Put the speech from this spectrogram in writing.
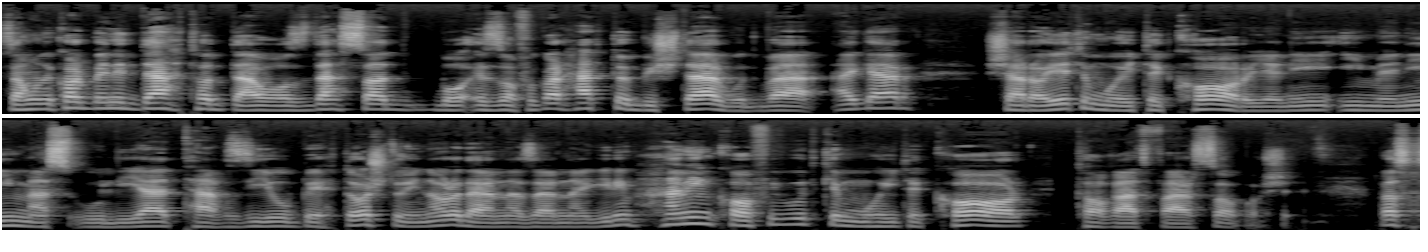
زمان کار بین 10 تا 12 ساعت با اضافه کار حتی بیشتر بود و اگر شرایط محیط کار یعنی ایمنی مسئولیت تغذیه و بهداشت و اینا رو در نظر نگیریم همین کافی بود که محیط کار طاقت فرسا باشه. پس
